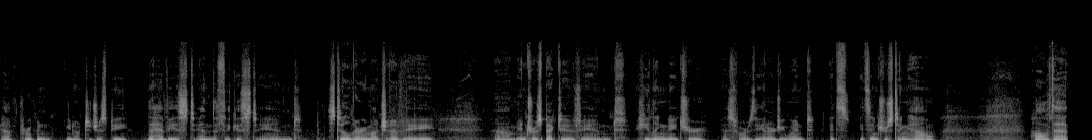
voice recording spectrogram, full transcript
have proven, you know, to just be the heaviest and the thickest and still very much of a um, introspective and healing nature as far as the energy went. It's it's interesting how all of that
